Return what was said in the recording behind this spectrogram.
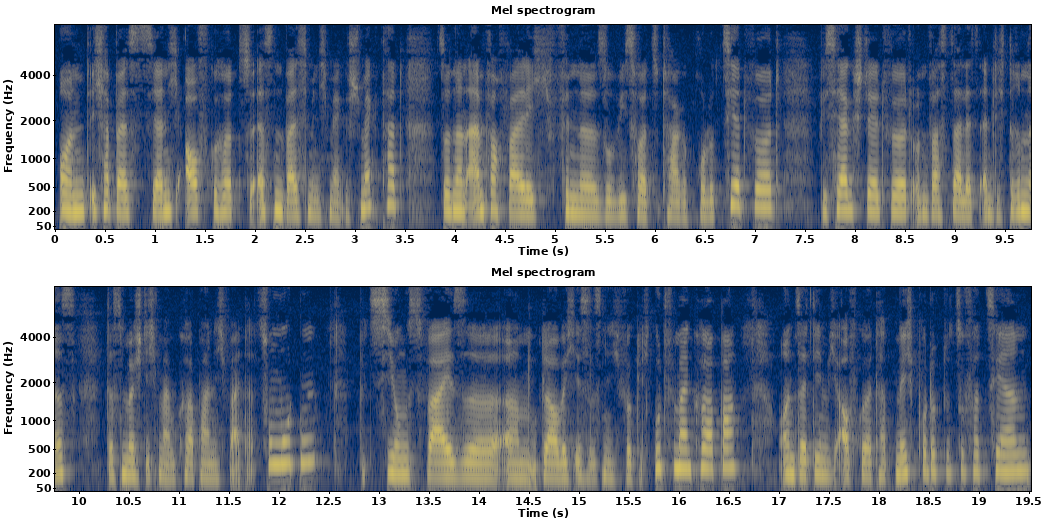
Und ich habe es ja nicht aufgehört zu essen, weil es mir nicht mehr geschmeckt hat, sondern einfach, weil ich finde, so wie es heutzutage produziert wird, wie es hergestellt wird und was da letztendlich drin ist, das möchte ich meinem Körper nicht weiter zumuten beziehungsweise ähm, glaube ich, ist es nicht wirklich gut für meinen Körper. Und seitdem ich aufgehört habe, Milchprodukte zu verzehren,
